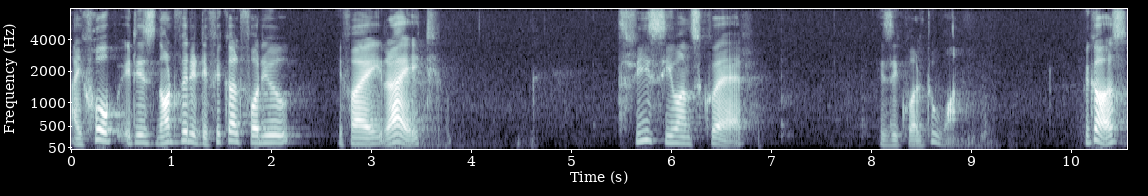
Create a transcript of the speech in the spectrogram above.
I hope it is not very difficult for you if I write 3 C1 square is equal to 1 because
